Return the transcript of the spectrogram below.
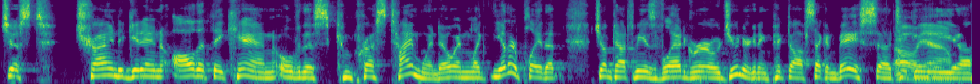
just trying to get in all that they can over this compressed time window. And like the other play that jumped out to me is Vlad Guerrero Jr. getting picked off second base, uh, oh, taking oh, yeah. the uh,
